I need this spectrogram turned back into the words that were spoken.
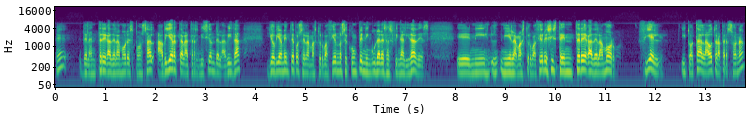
¿eh? De la entrega del amor esponsal, abierta a la transmisión de la vida, y obviamente pues en la masturbación no se cumple ninguna de esas finalidades. Eh, ni, ni en la masturbación existe entrega del amor fiel y total a otra persona,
